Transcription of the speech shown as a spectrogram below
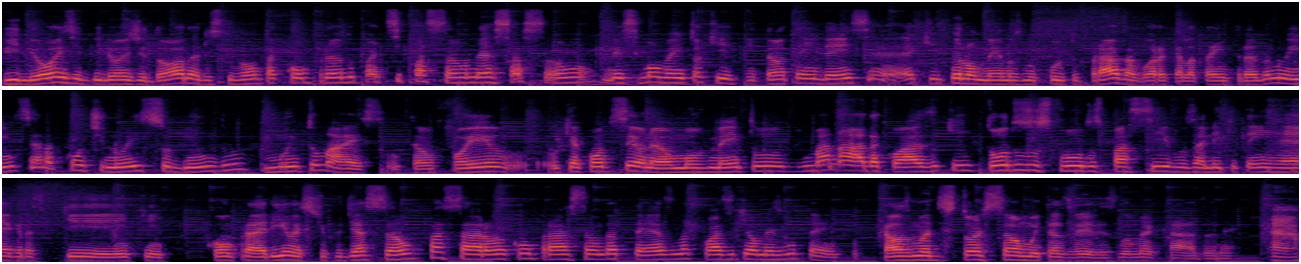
bilhões e bilhões de dólares, que vão estar tá comprando participação nessa ação nesse momento aqui. Então a tendência é que, pelo menos no curto prazo, agora que ela está entrando no índice, ela continue subindo muito mais. Então foi o que aconteceu, né? Um movimento de manada quase que todos os fundos passivos ali que tem regras que, enfim, comprariam esse tipo de ação passaram a comprar a ação da Tesla quase que ao mesmo tempo. Causa uma distorção muitas vezes no mercado, né? É,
